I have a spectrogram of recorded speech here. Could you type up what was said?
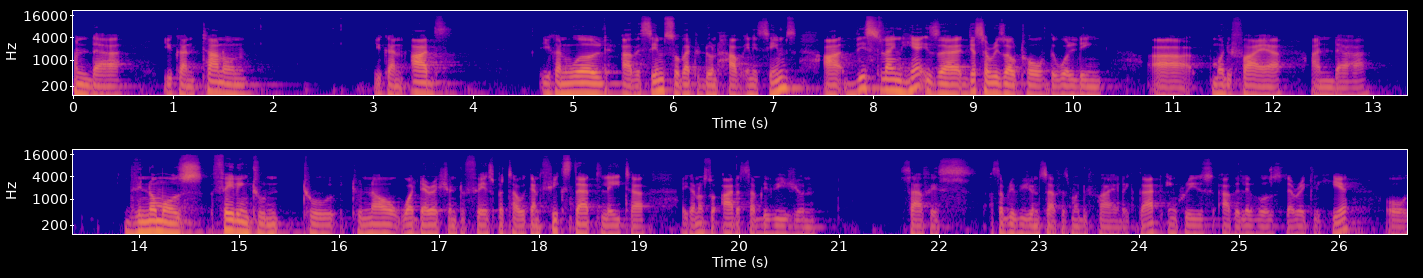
And uh, you can turn on you can add you can weld uh, the seams so that you don't have any seams uh, this line here is uh, just a result of the welding modifier and uh, the normals failing to to to know what direction to face but uh, we can fix that later. You can also add a subdivision surface a subdivision surface modifier like that increase other levels directly here or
